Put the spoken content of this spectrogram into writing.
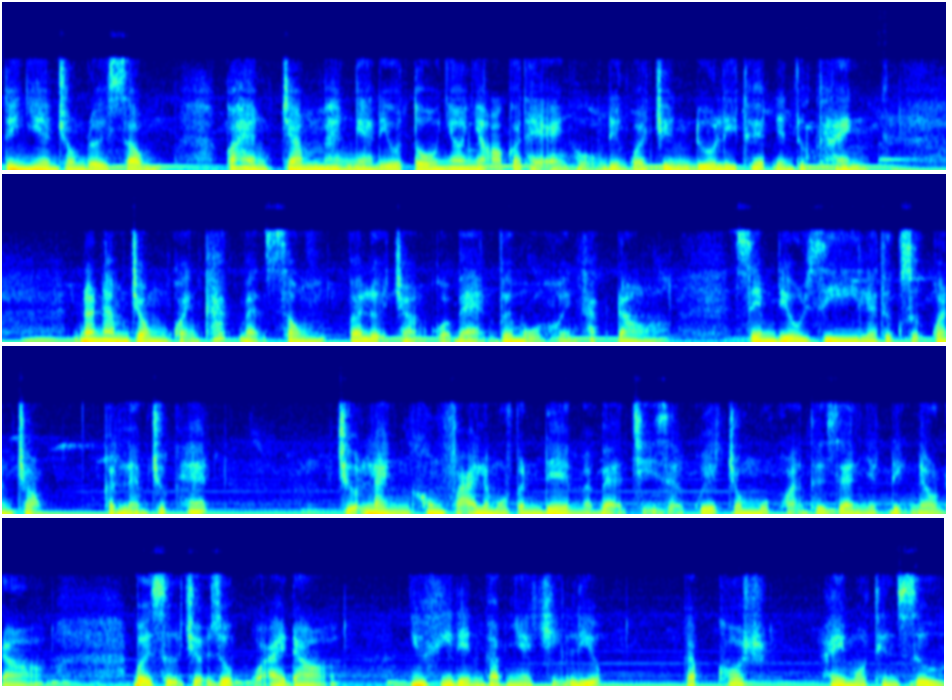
Tuy nhiên trong đời sống, có hàng trăm, hàng ngàn yếu tố nho nhỏ có thể ảnh hưởng đến quá trình đưa lý thuyết đến thực hành nó nằm trong khoảnh khắc bạn sống và lựa chọn của bạn với mỗi khoảnh khắc đó xem điều gì là thực sự quan trọng cần làm trước hết chữa lành không phải là một vấn đề mà bạn chỉ giải quyết trong một khoảng thời gian nhất định nào đó bởi sự trợ giúp của ai đó như khi đến gặp nhà trị liệu, gặp coach hay một thiền sư.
